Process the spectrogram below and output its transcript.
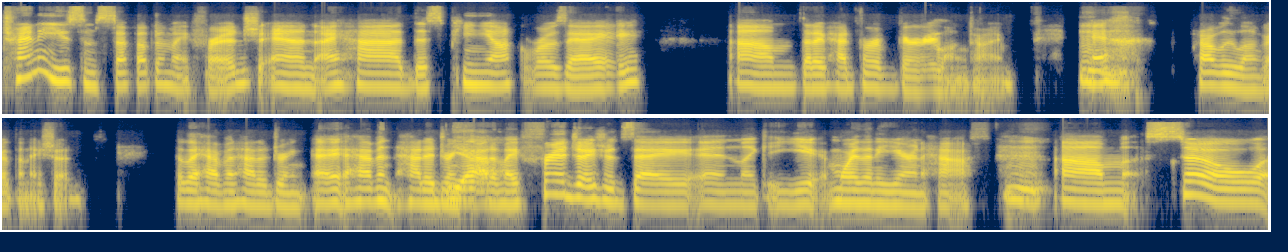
trying to use some stuff up in my fridge and I had this Pignac rosé um that I've had for a very long time. Mhm. And probably longer than I should. Because I haven't had a drink. I haven't had a drink Yeah. out of my fridge, I should say, in like a year more than a year and a half. Mhm. Um, so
